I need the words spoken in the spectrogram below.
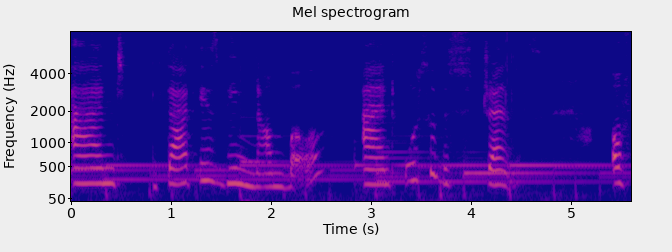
and that is the number and also the strength of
